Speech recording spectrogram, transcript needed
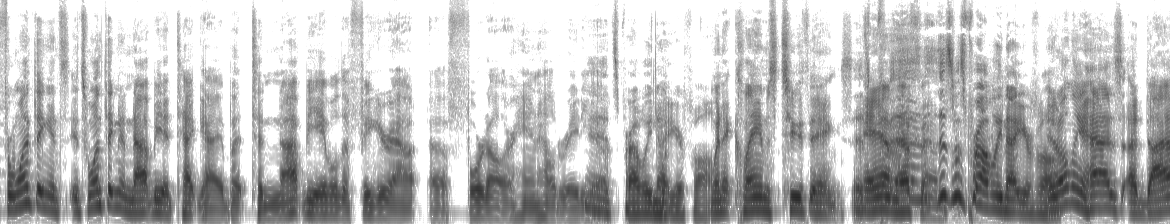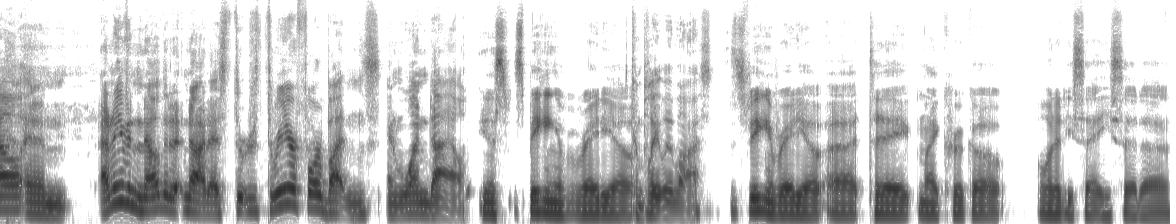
for one thing, it's it's one thing to not be a tech guy, but to not be able to figure out a four dollar handheld radio Yeah, it's probably not When- your fault. when it claims two things, It's- AM, FM. This was probably not your fault. It only has a dial and I don't even know that it. No, it has th- three or four buttons and one dial. Yes. Speaking of radio, Completely lost. speaking of radio, uh, today Mike Krukow, what did he say? He said, uh,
